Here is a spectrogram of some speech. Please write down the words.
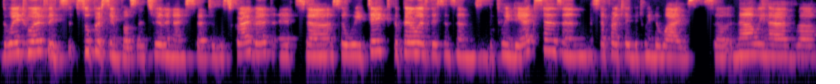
the way it works, it's super simple. So it's really nice uh, to describe it. It's uh, so we take the pairwise distance between the x's and separately between the y's. So now we have uh,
